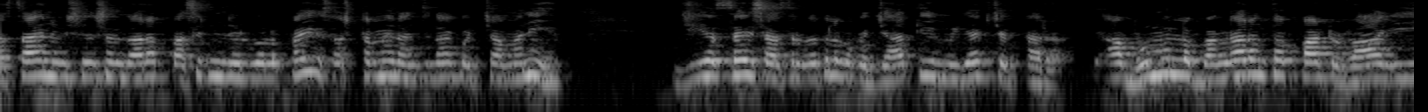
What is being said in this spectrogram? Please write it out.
రసాయన విశ్లేషణ ద్వారా పసిటి నిల్వలపై స్పష్టమైన అంచనాకు వచ్చామని జిఎస్ఐ శాస్త్రవేత్తలు ఒక జాతీయ మీడియాకు చెప్పారు. ఆ భూముల్లో బంగారంతో పాటు రాగి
